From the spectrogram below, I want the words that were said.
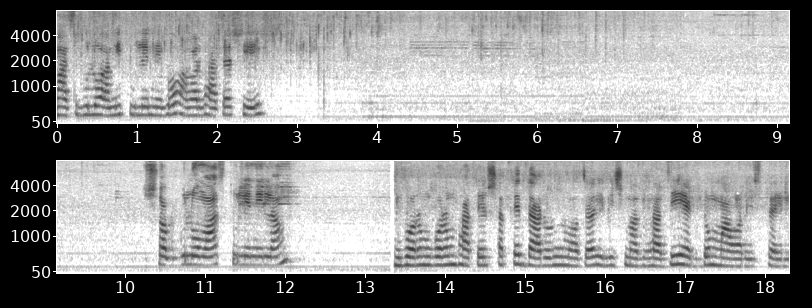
মাছগুলো আমি তুলে নেব, আমার ভাজা শেষ। সবগুলো মাছ তুলে নিলাম। গরম গরম ভাতের সাথে দারুণ মজার ইলিশ মাছ ভাজি একদম মাওয়ার স্টাইল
